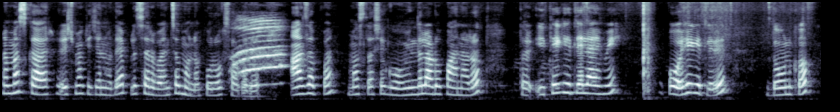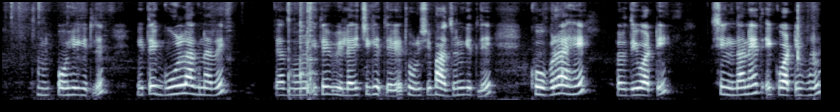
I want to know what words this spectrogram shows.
नमस्कार रेश्मा किचनमध्ये आपलं सर्वांचं मनपूर्वक स्वागत आहे. आज आपण मस्त असे गोविंद लाडू पाहणार आहोत. तर इथे घेतलेले आहे मी पोहे घेतलेले आहेत. दोन कप पोहे घेतले इथे गूळ लागणार आहे. त्याचबरोबर इथे विलायची घेतलेली आहे. थोडीशी भाजून घेतली खोबरं आहे अर्धी वाटी. शेंगदाणे आहेत एक वाटी भरून.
